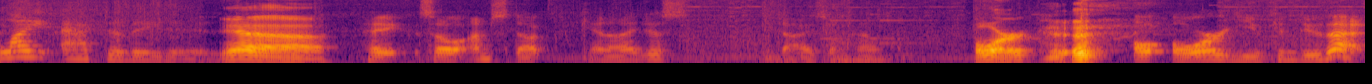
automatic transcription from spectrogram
it. light activated. Yeah. Hey, so I'm stuck. Can I just die somehow? Or. Oh, or you can do that.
